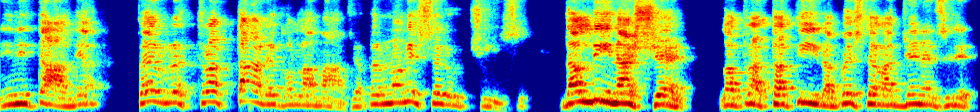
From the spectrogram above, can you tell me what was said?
in Italia per trattare con la mafia, per non essere uccisi. Da lì nasce la trattativa, questa è la genesi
